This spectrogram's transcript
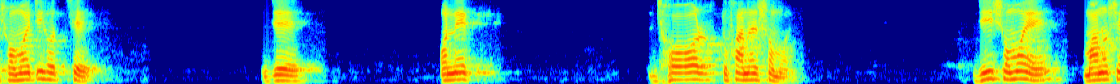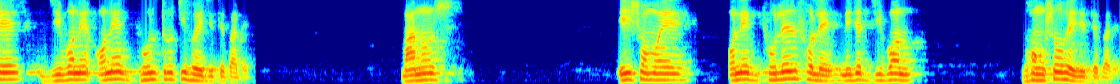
সময়টি হচ্ছে যে অনেক ঝড়, তুফানের সময়। যে সময়ে মানুষের জীবনে অনেক ভুল ত্রুটি হয়ে যেতে পারে। মানুষ এই সময়ে অনেক ভুলের ফলে নিজের জীবন ধ্বংস হয়ে যেতে পারে।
